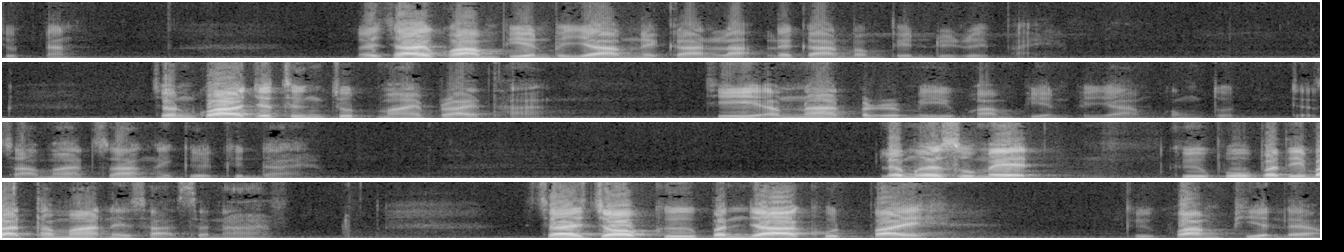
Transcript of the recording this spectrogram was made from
จุดนั้น และใช้ความเพียรพยายามในการละและการบำเพ็ญเรื่อยๆไป จนกว่าจะถึงจุดหมายปลายทาง ที่อำนาจบารมีความเพียรพยายามของตนจะสามารถสร้างให้เกิดขึ้นได้ และเมื่อสุเมธคือผู้ปฏิบัติธรรมะในศาสนา ใช้จอบคือปัญญาขุดไป คือความเพียรแล้ว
